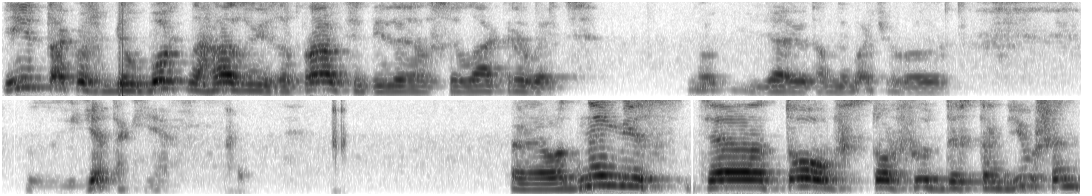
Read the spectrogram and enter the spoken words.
І також білборд на газовій заправці біля села Кривець. Ну, я його там не бачу, але є так є. Е, Одним із ця ТОВ Store Food Distribution,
